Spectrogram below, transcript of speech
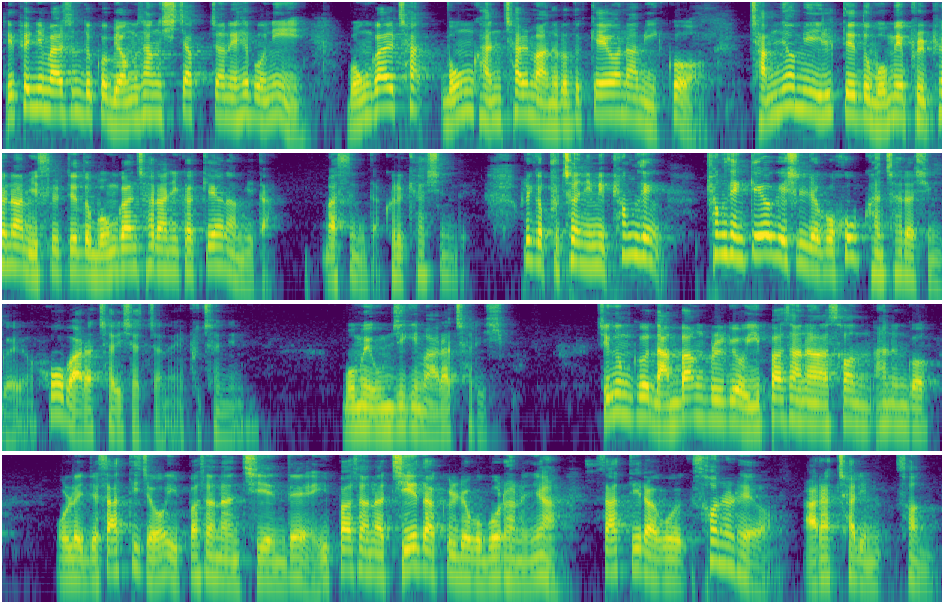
대표님 말씀 듣고 명상 시작 전에 해보니 몸관찰, 몸 관찰만으로도 깨어남이 있고 잡념이 일 때도 몸에 불편함이 있을 때도 몸 관찰하니까 깨어납니다. 맞습니다. 그렇게 하시면 돼요. 그러니까 부처님이 평생 평생 깨어 계시려고 호흡 관찰하신 거예요. 호흡 알아차리셨잖아요. 부처님. 몸의 움직임 알아차리시고. 지금 그 남방불교 이빠사나 선 하는 거 원래 이제 사티죠. 이빠사나는 지혜인데 이빠사나 지혜 닦으려고 뭘 하느냐? 사티라고 선을 해요. 알아차림 선.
